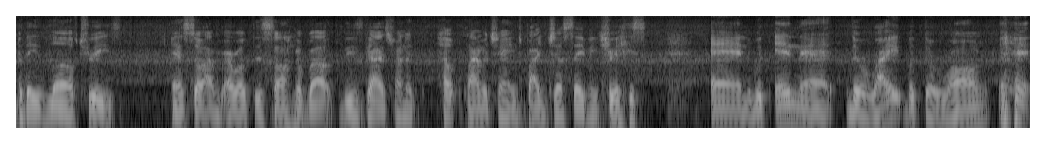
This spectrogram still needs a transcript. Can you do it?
but they love trees. And so I, I wrote this song about these guys trying to help climate change by just saving trees. And within that, they're right, but they're wrong. and,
